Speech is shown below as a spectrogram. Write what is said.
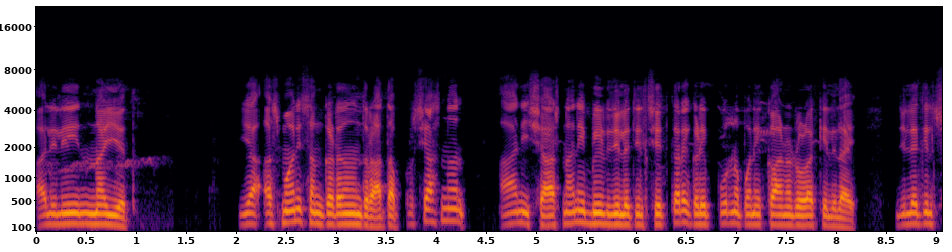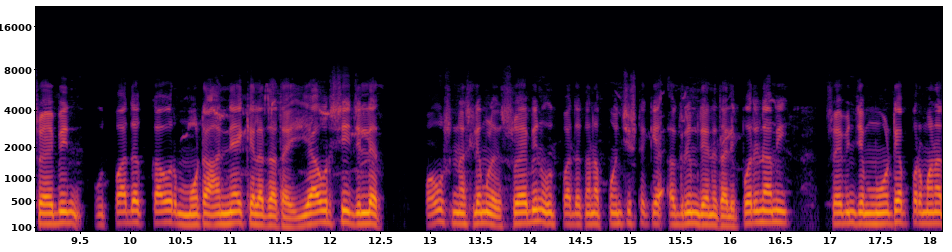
आलेली नाही आहेत या अस्मानी संकटानंतर आता प्रशासन आणि शासनाने बीड जिल्ह्यातील शेतकऱ्याकडे पूर्णपणे कानाडोळा केलेला आहे. जिल्ह्यातील सोयाबीन उत्पादकावर मोठा अन्याय केला जात आहे. यावर्षी जिल्ह्यात पाऊस नसल्यामुळे सोयाबीन उत्पादकांना पंचवीस टक्के अग्रिम देण्यात आले. परिणामी सोयाबीनचे मोठ्या प्रमाणात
